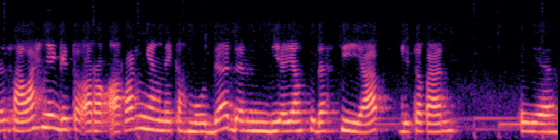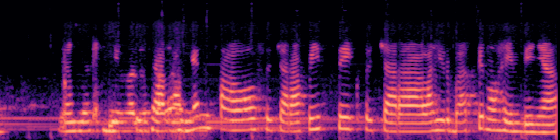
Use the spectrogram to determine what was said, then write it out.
ada salahnya gitu orang-orang yang nikah muda dan dia yang sudah siap gitu kan? Iya yang siap secara mental secara fisik secara lahir batin lah intinya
